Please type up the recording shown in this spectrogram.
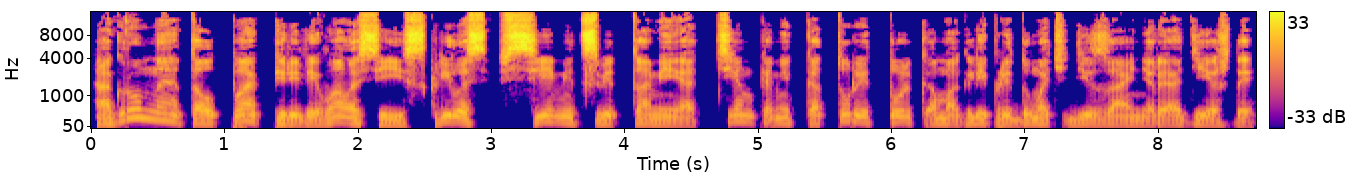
Огромная толпа переливалась и искрилась всеми цветами и оттенками, которые только могли придумать дизайнеры одежды.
